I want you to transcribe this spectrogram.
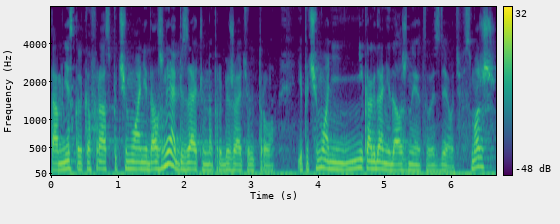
там несколько фраз, почему они должны обязательно пробежать ультру и почему они никогда не должны этого сделать. Сможешь?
